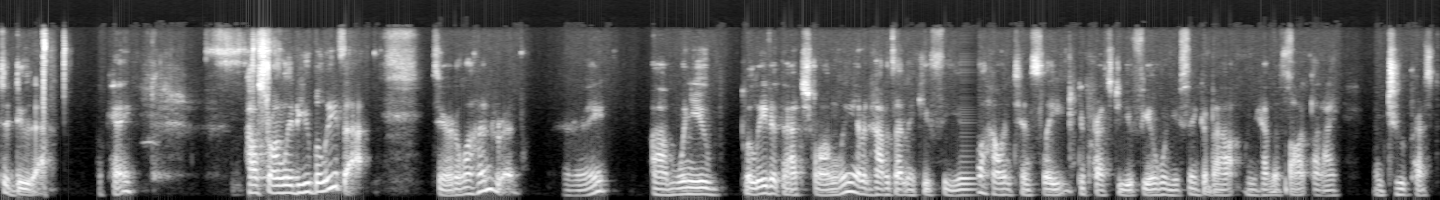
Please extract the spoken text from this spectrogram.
to do that. Okay. How strongly do you believe that? Zero to 100. All right. Um, when you believe it that strongly, I mean, how does that make you feel? How intensely depressed do you feel when you think about, when you have the thought that I am too depressed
